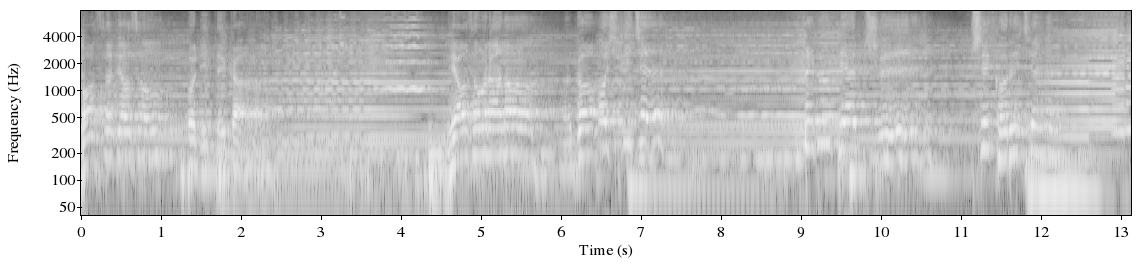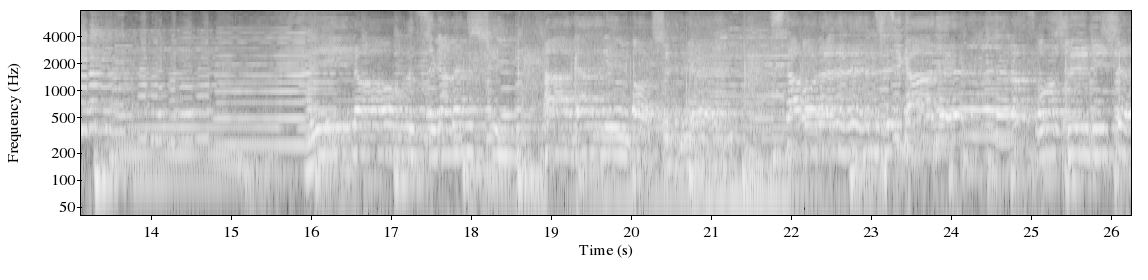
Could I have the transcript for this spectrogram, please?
Bo se wiozą polityka Wiozą rano go o świcie, by był pierwszy przy korycie. Idą cyganeczki, a wiatr im w oczy dnie. Z taborem cyganie rozłożyli się.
